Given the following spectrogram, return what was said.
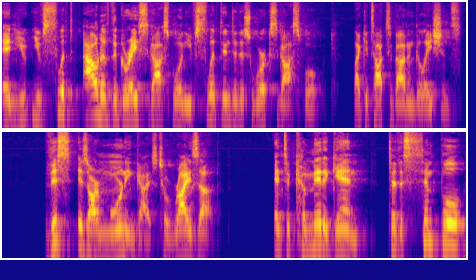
and you, you've slipped out of the grace gospel and you've slipped into this works gospel, like it talks about in Galatians. This is our morning, guys, to rise up and to commit again to the simple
